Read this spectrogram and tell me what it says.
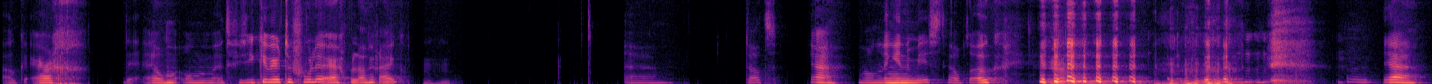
ook erg de, om, om het fysieke weer te voelen, erg belangrijk. Mhm. Ehm, dat, ja, wandeling in de mist helpt ook. ja,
